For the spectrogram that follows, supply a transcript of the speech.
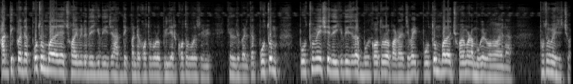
হার্দিক পান্ডিয়া প্রথম বলা যায়, ছয় মিনিটে দেখিয়ে দিয়েছে, হার্দিক পান্ডিয়া কত বড় প্লেয়ার কত বড় সে খেলতে পারে। তার প্রথম প্রথমেই সে দেখিয়ে দিয়েছে, তার কত বড় পাঠাচ্ছে ভাই, প্রথম বলে ছয় মারা মুখের কথা হয় না। প্রথমে এসে ছয়।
